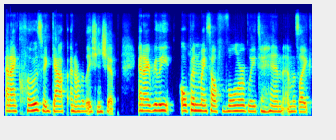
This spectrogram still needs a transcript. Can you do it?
and I closed a gap in our relationship. And I really opened myself vulnerably to him and was like,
